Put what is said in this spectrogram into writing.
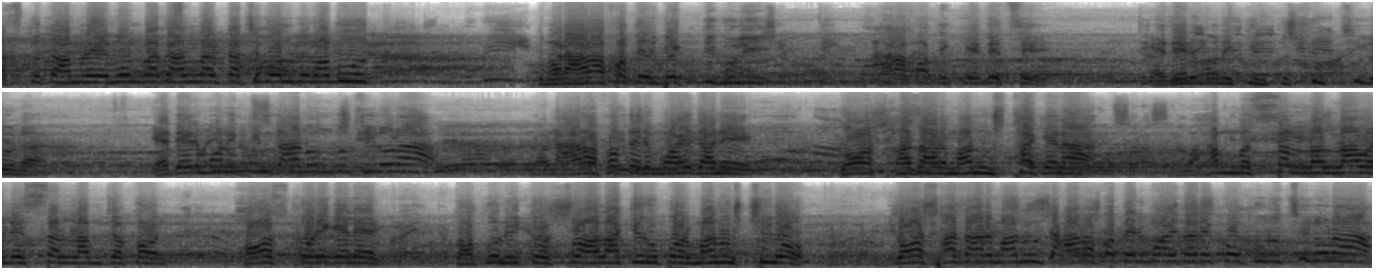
আজকে তো আমরা এমন ভাবে আল্লাহর কাছে বলব, মাবুদ, তোমার আরাফাতের ব্যক্তিগুলি আরাফাতে কেঁদেছে। এদের মনে কিন্তু সুখ ছিল না। এদের মনে কিন্তু আনন্দ ছিল না। কারণ আরাফতের ময়দানে দশ হাজার মানুষ থাকে না। মোহাম্মদ সাল্লাহ সাল্লাম যখন হজ করে গেলেন, তখনই তো সোয়া উপর মানুষ ছিল। দশ হাজার মানুষ আরাফতের ময়দানে কখনো ছিল না।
